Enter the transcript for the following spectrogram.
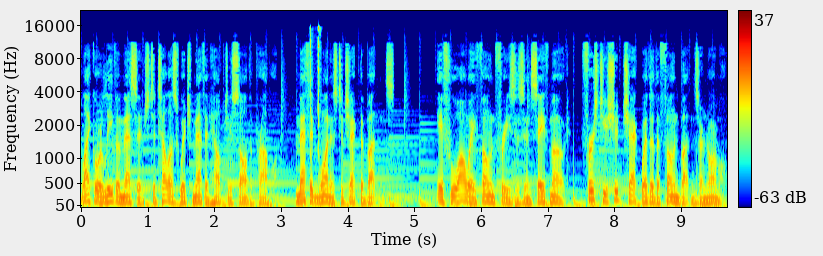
like or leave a message to tell us which method helped you solve the problem. Method 1 is to check the buttons. If Huawei phone freezes in safe mode, first you should check whether the phone buttons are normal.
